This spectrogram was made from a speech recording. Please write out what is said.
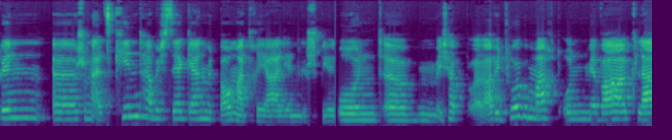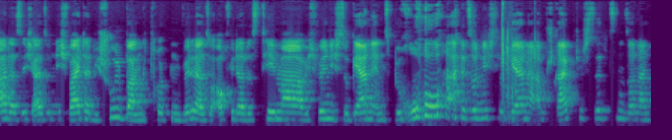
bin äh, schon als Kind habe ich sehr gerne mit Baumaterialien gespielt und ähm, ich habe äh, Abitur gemacht und mir war klar, dass ich also nicht weiter die Schulbank drücken will. Also auch wieder das Thema, ich will nicht so gerne ins Büro, also nicht so gerne am Schreibtisch sitzen, sondern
